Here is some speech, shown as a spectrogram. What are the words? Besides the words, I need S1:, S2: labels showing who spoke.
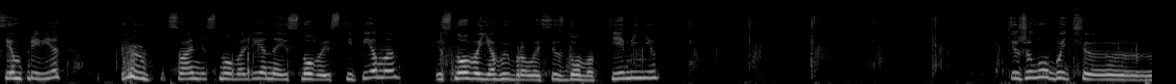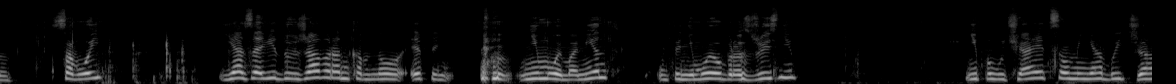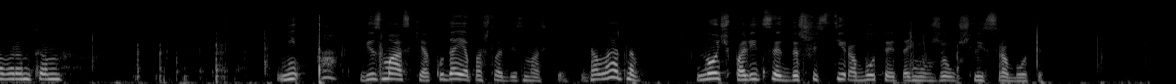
S1: Всем привет! С вами снова Лена и снова из Кипема. И снова я выбралась из дома в Темени. Тяжело быть э, совой. Я завидую жаворонкам, но это не мой момент, это не мой образ жизни. Не получается у меня быть жаворонком. Не... А, без маски. А куда я пошла без маски? Да ладно, Ночь, полиция до шести работает, они уже ушли с работы.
